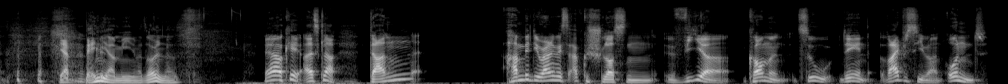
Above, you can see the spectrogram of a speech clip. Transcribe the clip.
ja, Benjamin, was soll denn das? Ja, okay, alles klar. Dann haben wir die Running Backs abgeschlossen. Wir kommen zu den Wide Receivers. Und,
